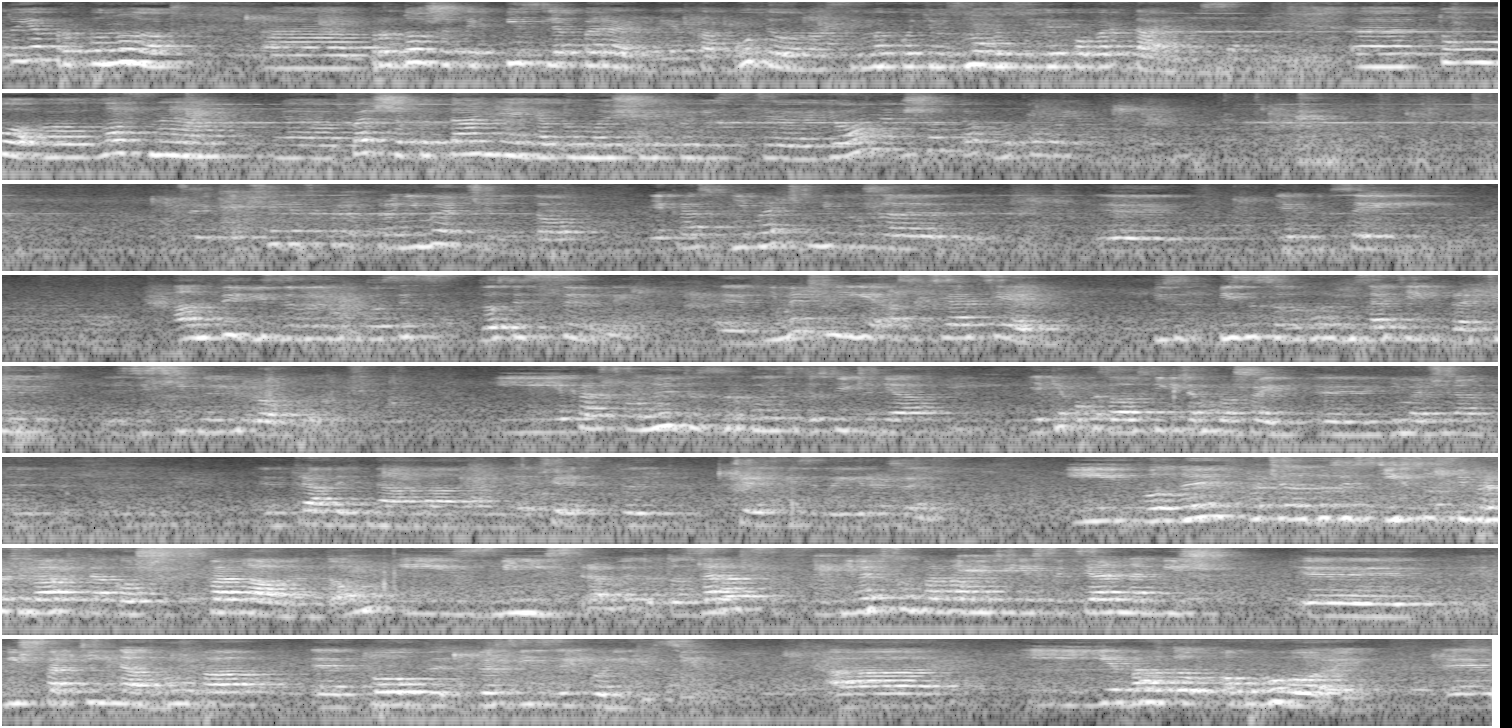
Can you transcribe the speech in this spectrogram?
питання, я думаю, що відповість е, Йоанн, якщо так готовий. Якщо йдеться про, про Німеччину, то якраз в Німеччині дуже е, якби цей антивізовий рух досить, досить сильний. Е, в Німеччині є асоціація бізнесових організацій, які працюють зі Східною Європою. І якраз вони зробили це дослідження, яке показало, скільки там грошей е, Німеччина е, е, тратить на, на, через, через візовий режим. І вони почали дуже тісно співпрацювати також з парламентом і з міністрами. Тобто зараз в німецькому парламенті є спеціальна між, е, міжпартійна група е, по б- безвізовій політиці. А, і є багато обговорень. Е,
